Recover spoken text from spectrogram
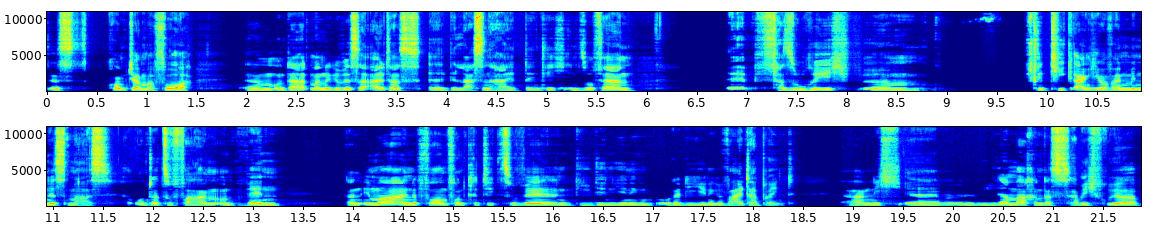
das kommt ja mal vor ähm, und da hat man eine gewisse Altersgelassenheit, äh, denke ich. Insofern äh, versuche ich ähm, Kritik eigentlich auf ein Mindestmaß runterzufahren und wenn, dann immer eine Form von Kritik zu wählen, die denjenigen oder diejenige weiterbringt. Ja, nicht äh, niedermachen, das habe ich früher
